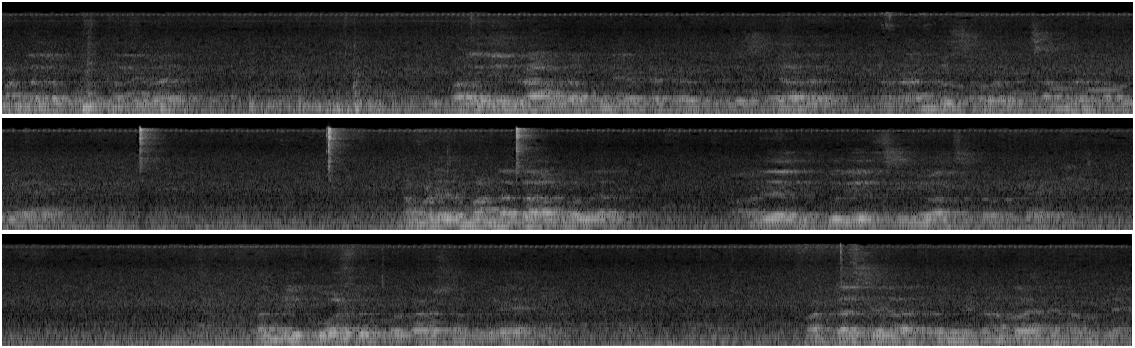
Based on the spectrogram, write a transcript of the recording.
மண்டல குழு தலைவர் பகுதி திராவிட முன்னேற்ற கழகத்துடைய செயலாளர் என்னோட அன்பு சகோதரர் சந்திரன் அவர்களே நம்முடைய மண்டல அலுவலர் மரியாதைக்குரிய சீனிவாசன் அவர்களே தம்பி கோல்டு பிரகாஷ் அவர்களே வட்ட செயலாளர் தம்பி நடராஜன் அவர்களே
